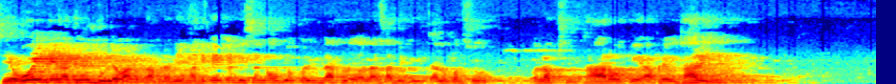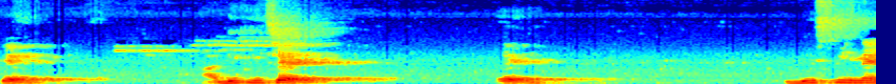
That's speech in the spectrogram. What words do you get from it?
જે હોય ને એનાથી ઊંધું લેવાનું. તો આપણે બેમાંથી કઈ કન્ડિશનનો ઉપયોગ કરીને દાખલો, ઓલા સાબિતી ચાલુ કરશું? તો લખશું, ધારો કે આપણે એવું ધારીએ કે આ ડીઈ છે એ બીસીને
